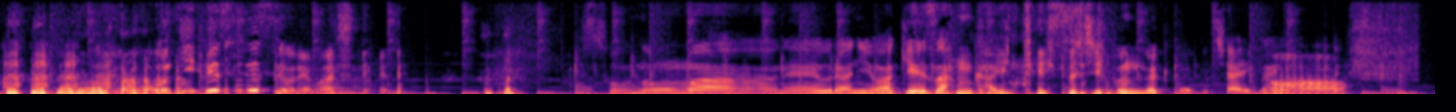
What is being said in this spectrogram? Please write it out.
鬼フェスですよね、マジで。そのまあね、裏には下山がいて、羊文学がいて、チャイがあいて。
